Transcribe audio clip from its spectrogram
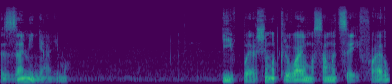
заміняємо. І першим відкриваємо саме цей файл.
